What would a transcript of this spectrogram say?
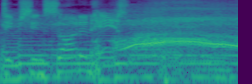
dips inside and hits. Oh!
